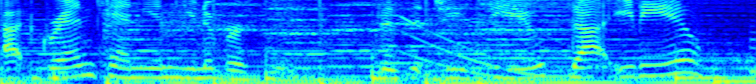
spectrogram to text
at Grand Canyon University. Visit gcu.edu.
